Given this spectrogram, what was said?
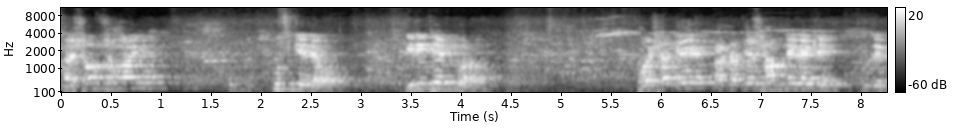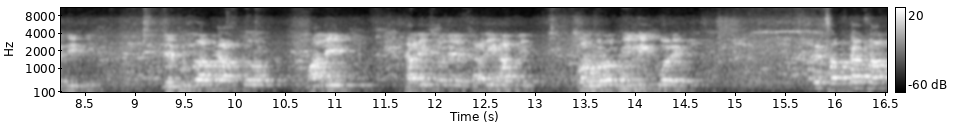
মানে সব সময় উস্কে দেওয়া ইরিটেট করা। পয়সাকে টাকাকে সামনে রেখে ওদের নীতি যে তোমরা করো মালিক, গাড়ি চলে, গাড়ি হাতে, বড় বড় বিল্ডিং করে। সবকা সাথ,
